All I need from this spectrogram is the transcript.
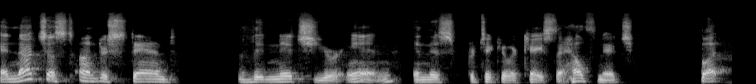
and not just understand the niche you're in, in this particular case, the health niche, but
